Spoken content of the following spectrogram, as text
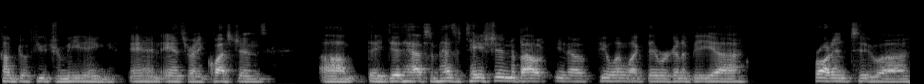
come to a future meeting and answer any questions. Um, they did have some hesitation about, you know, feeling like they were going to be uh, brought into uh,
